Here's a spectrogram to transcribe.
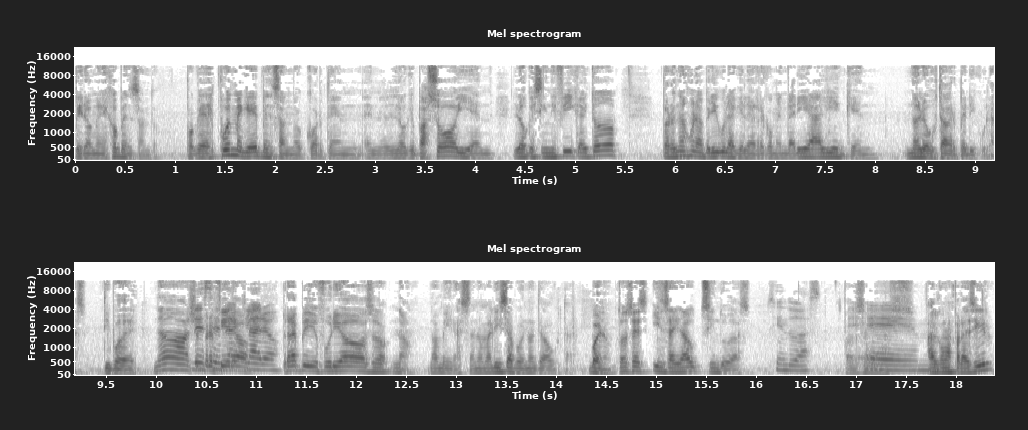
pero me dejó pensando. Porque después me quedé pensando, corte, en, en lo que pasó y en lo que significa y todo. Pero no es una película que le recomendaría a alguien que no le gusta ver películas. Tipo de, no, yo De prefiero claro. Rápido y Furioso. No, no miras, Anomalisa porque no te va a gustar. Bueno, entonces Inside Out, sin dudas. Sin dudas. Eh, ¿Algo más para decir?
